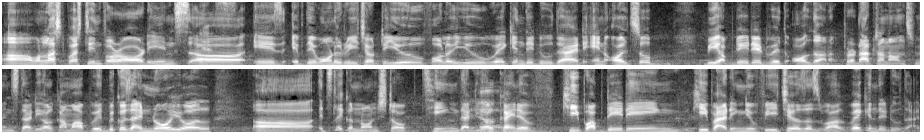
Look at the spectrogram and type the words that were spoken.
Uh, one last question for our audience uh, is if they want to reach out to you, follow you, where can they do that? And also be updated with all the product announcements that you all come up with because I know you all. Uh, it's like a non-stop thing that you all kind of keep updating, keep adding new features as well. Where can they do that?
